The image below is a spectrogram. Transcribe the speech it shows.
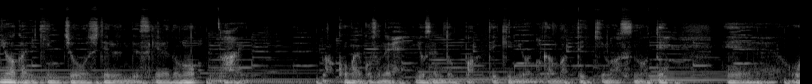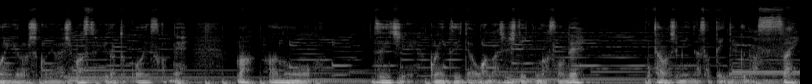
にわかに緊張してるんですけれどもはい、まあ、今回こそね予選突破できるように頑張っていきますので、えー、応援よろしくお願いしますといったところですかね。まああの随時これについてはお話ししていきますので楽しみになさっていてください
